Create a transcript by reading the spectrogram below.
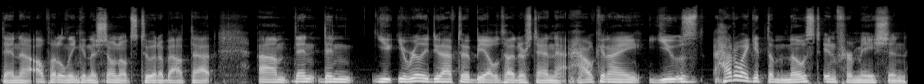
then uh, I'll put a link in the show notes to it about that. Um, then then you, you really do have to be able to understand that. How can I use? How do I get the most information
